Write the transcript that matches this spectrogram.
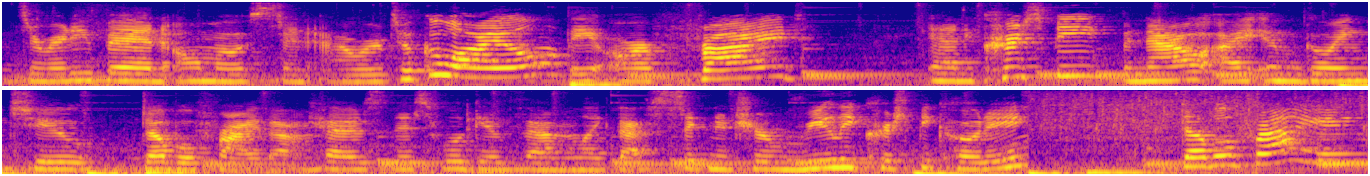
It's already been almost an hour. Took a while. They are fried and crispy, but now I am going to double fry them because this will give them like that signature really crispy coating. Double frying.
